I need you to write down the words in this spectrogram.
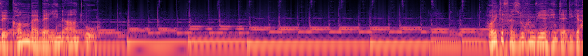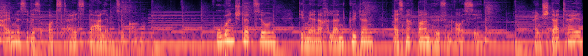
Willkommen bei Berlin A und O. Heute versuchen wir hinter die Geheimnisse des Ortsteils Dahlem zu kommen. U-Bahn-Stationen, die mehr nach Landgütern als nach Bahnhöfen aussehen. Ein Stadtteil,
